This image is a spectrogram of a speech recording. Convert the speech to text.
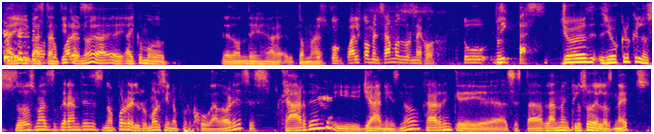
Hay bastantito, ¿no? Hay, como de dónde tomar. Pues, ¿Con cuál comenzamos, Brunejo? Tú pues, dictas. Yo, yo creo que los dos más grandes, no por el rumor, sino por jugadores, es Harden y Giannis, ¿no? Harden que eh, se está hablando incluso de los Nets.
